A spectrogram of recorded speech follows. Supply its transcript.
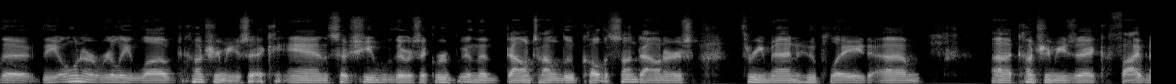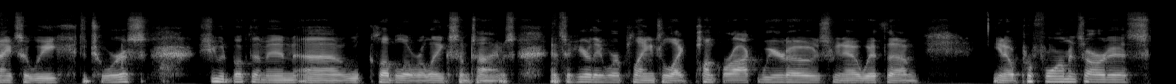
the the owner really loved country music, and so she there was a group in the downtown loop called the Sundowners, three men who played. Um, uh, country music five nights a week to tourists. She would book them in uh, Club Lower Link sometimes, and so here they were playing to like punk rock weirdos, you know, with um, you know, performance artists,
